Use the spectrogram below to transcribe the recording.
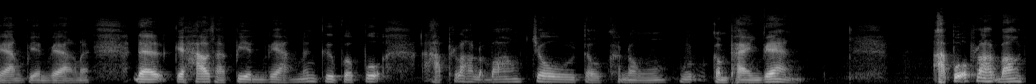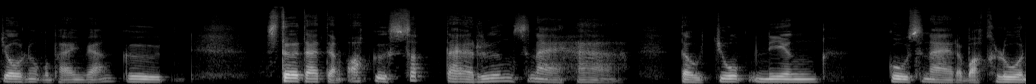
វាំងពៀនវាំងណាដែលគេហៅថាពៀនវាំងហ្នឹងគឺពពួកអាផ្លោះលបងចូលទៅក្នុងកំផែងវាំងអាពួកផ្លោះលបងចូលក្នុងកំផែងវាំងគឺស្ទើរតែទាំងអស់គឺសុទ្ធតែរឿងស្នេហា ទៅជួបនាង គូស្នេហ៍របស់ខ្លួន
